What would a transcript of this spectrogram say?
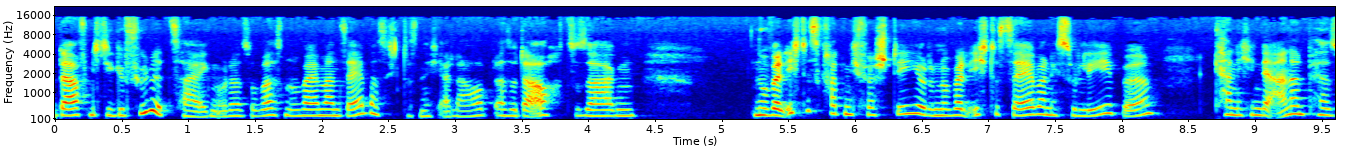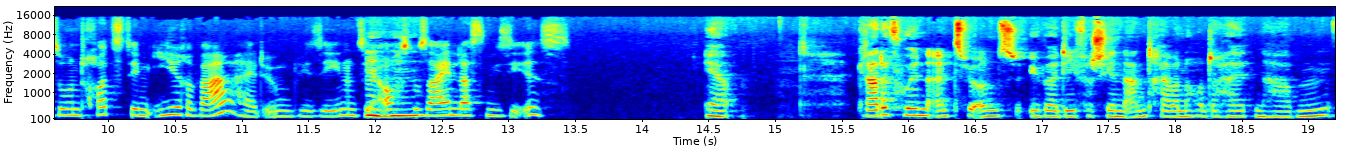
darf nicht die Gefühle zeigen oder sowas, nur weil man selber sich das nicht erlaubt. Also da auch zu sagen, nur weil ich das gerade nicht verstehe oder nur weil ich das selber nicht so lebe, kann ich in der anderen Person trotzdem ihre Wahrheit irgendwie sehen und sie mhm. auch so sein lassen, wie sie ist. Ja. Gerade vorhin, als wir uns über die verschiedenen Antreiber noch unterhalten haben,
